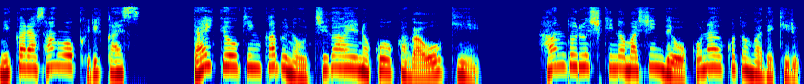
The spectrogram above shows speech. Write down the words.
2から3を繰り返す。大胸筋下部の内側への効果が大きい。ハンドル式のマシンで行うことができる。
